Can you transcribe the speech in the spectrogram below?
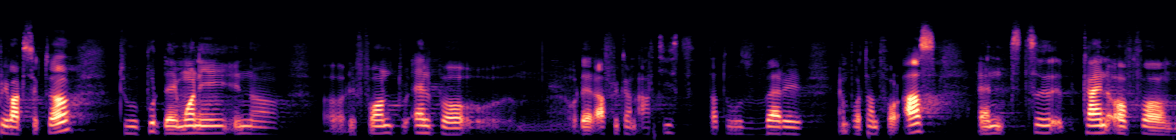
private sector to put their money in the fund to help other African artists. That was very important for us. And it's kind of um,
